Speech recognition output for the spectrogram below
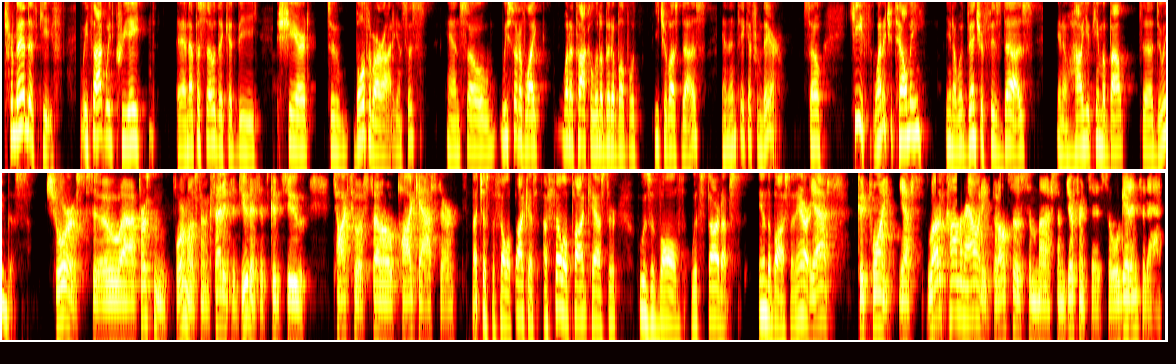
Tremendous, Keith. We thought we'd create an episode that could be shared to both of our audiences. And so we sort of like want to talk a little bit about what each of us does and then take it from there. So, Keith, why don't you tell me, you know, what VentureFizz does you know how you came about uh, doing this. Sure. So uh, first and foremost, I'm excited to do this. It's good to talk to a fellow podcaster. Not just a fellow podcast, a fellow podcaster who is involved with startups in the Boston area. Yes, good point. Yes, a lot of commonalities, but also some uh, some differences. So we'll get into that.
